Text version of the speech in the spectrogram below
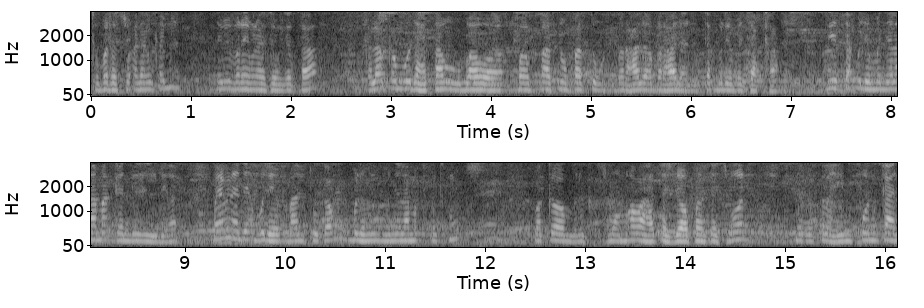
Kepada soalan kami Nabi Ibrahim AS kata, kalau kamu dah tahu bahawa patung-patung berhala-berhala ni tak boleh bercakap, dia tak boleh menyelamatkan diri dia, bagaimana dia boleh bantu kamu, boleh menyelamatkan kamu? Maka mereka semua marah atas jawapan tersebut. Mereka telah himpunkan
